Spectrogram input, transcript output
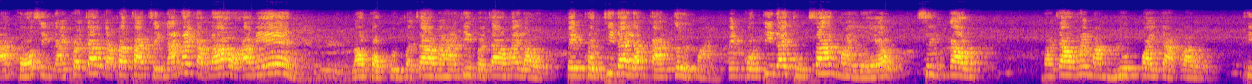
านขอสิ่งไหนพระเจ้าจะประทานสิ่งนั้นให้กับเรา อาเมน เราขอบคุณพระเจ้านะคะที่พระเจ้าให้เราเป็นคนที่ได้รับการเกิดใหม่ เป็นคนที่ได้ถูกสร้างใหม่แล้ว สิ่งเก่าพระเจ้าให้มันหลุดไปจากเรา ที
